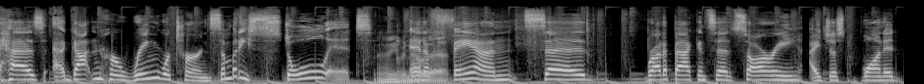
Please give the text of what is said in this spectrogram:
has uh, gotten her ring returned. Somebody stole it. I didn't even know and a that. fan said, brought it back and said, sorry, I just wanted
